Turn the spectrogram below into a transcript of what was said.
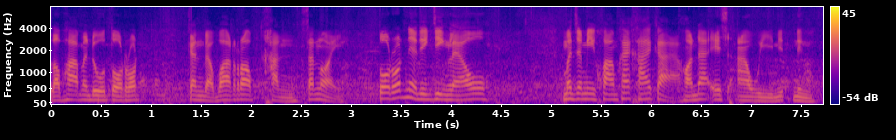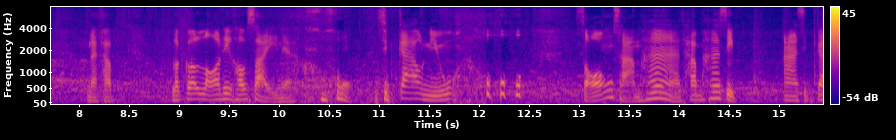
เราพามาดูตัวรถกันแบบว่ารอบคันสักหน่อย ตัวรถเนี่ยจริง ๆแล้ว มันจะมีความคล้ายๆกับ Honda HRV นิดนึงนะครับ แล้วก็ล้อที่เขาใส่เนี่ย 19 นิ้ว 2 3 5ทับ50 R19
